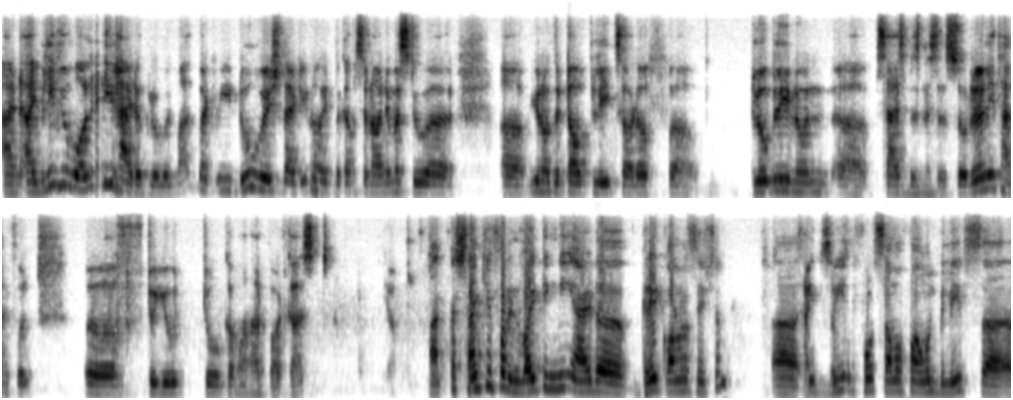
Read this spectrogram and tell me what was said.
and i believe you've already had a global mark but we do wish that you know it becomes synonymous to a uh, you know the top league sort of uh, globally known uh, saas businesses so really thankful uh, to you to come on our podcast Akash, thank you for inviting me. I had a great conversation. Uh, it so. reinforced some of my own beliefs uh,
